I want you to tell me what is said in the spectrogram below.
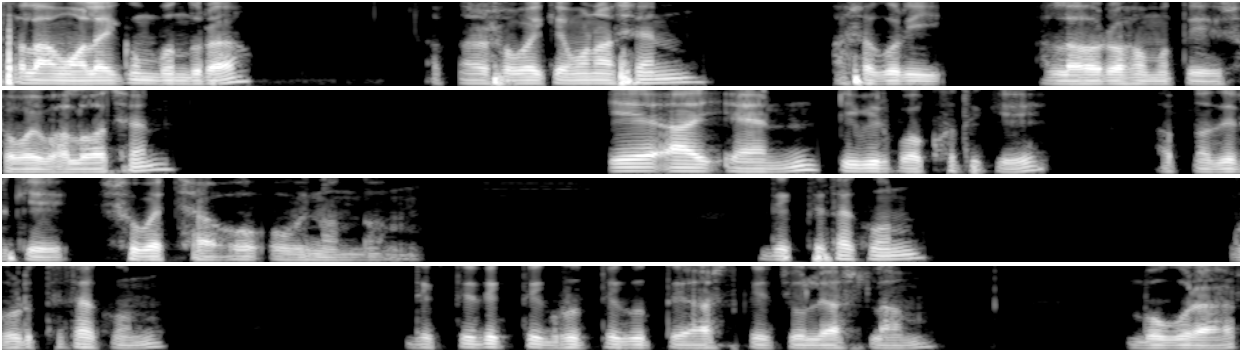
আসসালামু আলাইকুম বন্ধুরা। আপনারা সবাই কেমন আছেন? আশা করি আল্লাহর রহমতে সবাই ভালো আছেন। এআইএন টিভির পক্ষ থেকে আপনাদেরকে শুভেচ্ছা ও অভিনন্দন। দেখতে থাকুন, ঘুরতে থাকুন। দেখতে দেখতে, ঘুরতে ঘুরতে আজকে চলে আসলাম বগুড়ার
